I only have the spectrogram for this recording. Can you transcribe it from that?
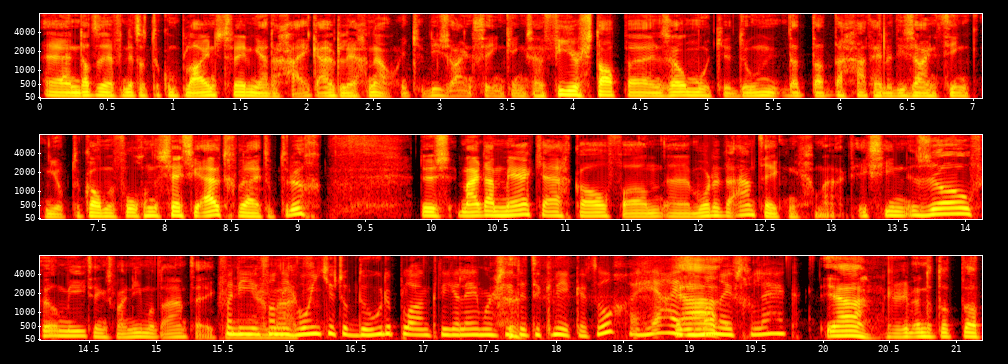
En dat is even net als de compliance training. Ja, dan ga ik uitleggen. Nou, weet je, design thinking zijn vier stappen en zo moet je het doen. Dat, dat, daar gaat hele design thinking niet op. te komen volgende sessie uitgebreid op terug. Dus, maar daar merk je eigenlijk al van, uh, worden de aantekeningen gemaakt. Ik zie zoveel meetings waar niemand aantekent. Van die, van die hondjes op de hoedenplank die alleen maar zitten te knikken, toch? Ja, die man heeft gelijk. Ja, en dat, dat, dat,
